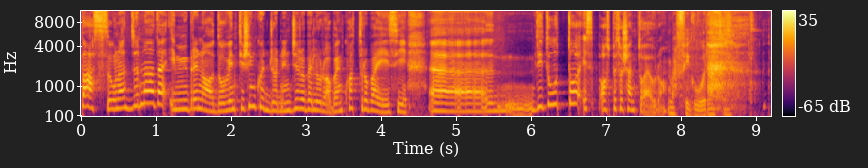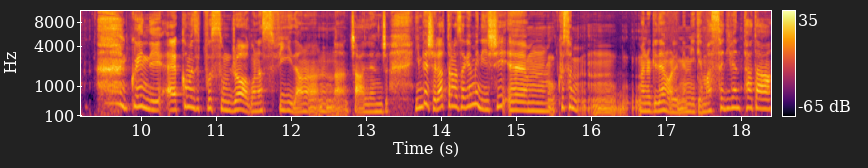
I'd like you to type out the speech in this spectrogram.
passo una giornata e mi prenoto 25 giorni in giro per l'Europa, in quattro paesi, eh, di tutto e ho speso 100 euro. Ma figurati. Quindi è come se fosse un gioco, una sfida, una, una challenge. Invece l'altra cosa che mi dici, ehm, questo mm, me lo chiedevano le mie amiche, ma sei diventata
